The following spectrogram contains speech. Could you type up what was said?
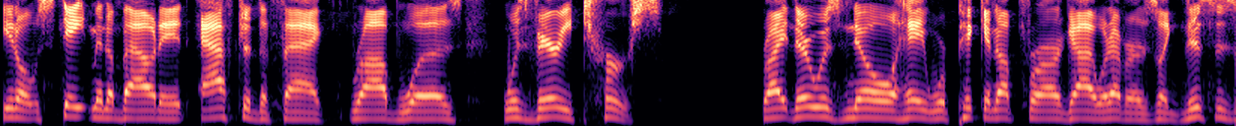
you know statement about it after the fact, Rob was was very terse right? There was no, hey, we're picking up for our guy, whatever. It's like this is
